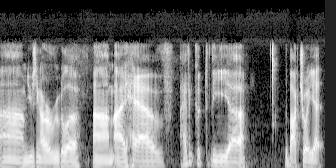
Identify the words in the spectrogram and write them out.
Um, using our arugula, um, I have. I haven't cooked the uh, the bok choy yet.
